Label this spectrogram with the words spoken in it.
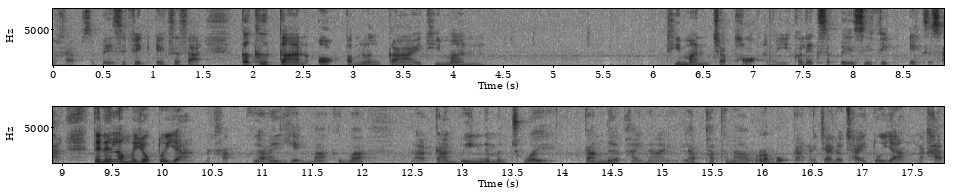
นะครับ specific exercise ก็คือการออกกำลังกายที่มัน ที่มันเฉพาะอันนี้เขาเรียก specific exercise แต่นี้เรามายกตัวอย่างนะครับ เพื่อให้เห็นมากขึ้นว่าอ่า การวิ่งเนี่ยมันช่วยกล้ามเนื้อภายใน และพัฒนาระบบการหายใจเราใช้ตัวอย่างนะครับ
